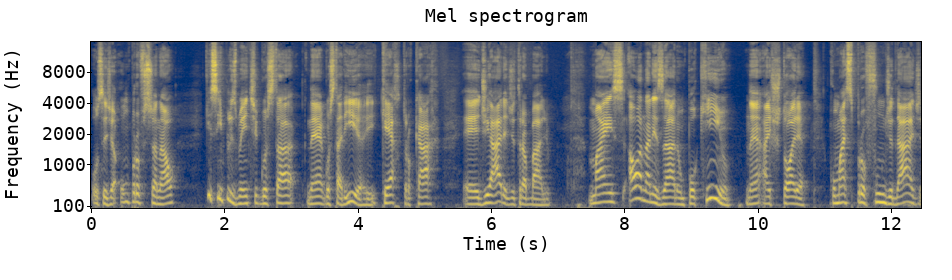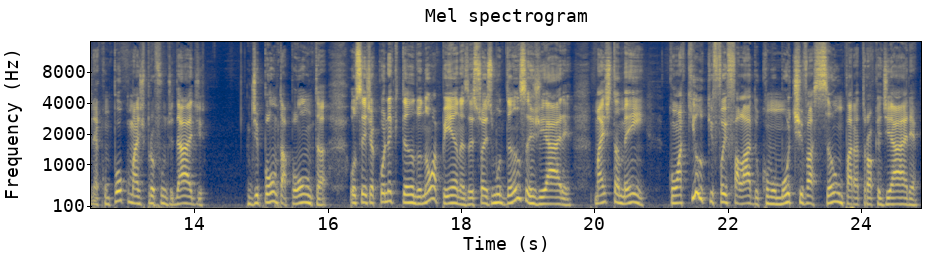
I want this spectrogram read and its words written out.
ou seja, um profissional que simplesmente gostar, né, gostaria e quer trocar é, de área de trabalho. Mas ao analisar um pouquinho né, a história com mais profundidade, né, com um pouco mais de profundidade, de ponta a ponta, ou seja, conectando não apenas as suas mudanças de área, mas também com aquilo que foi falado como motivação para a troca diária.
